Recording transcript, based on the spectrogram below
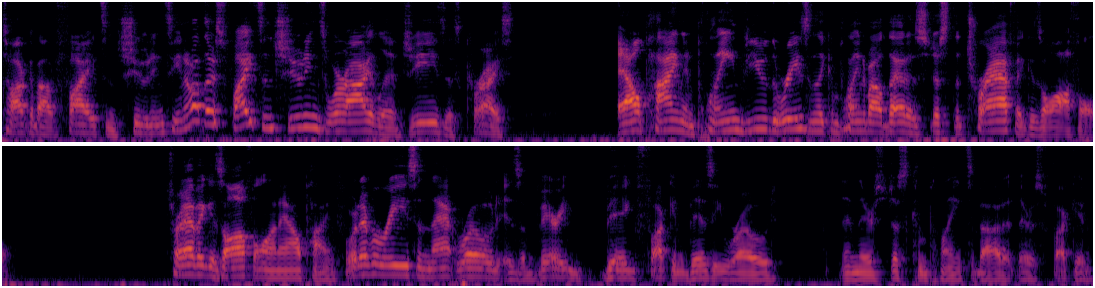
talk about fights and shootings. You know, there's fights and shootings where I live. Jesus Christ. Alpine and Plainview, the reason they complain about that is just the traffic is awful. Traffic is awful on Alpine. For whatever reason, that road is a very big, fucking busy road. And there's just complaints about it. There's fucking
